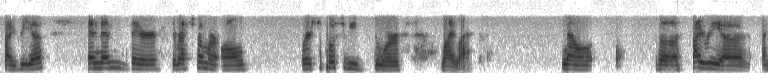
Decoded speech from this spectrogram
spirea, and then there the rest of them are all are supposed to be dwarf lilacs. Now, the spirea, I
